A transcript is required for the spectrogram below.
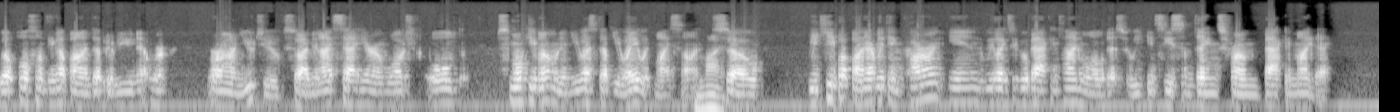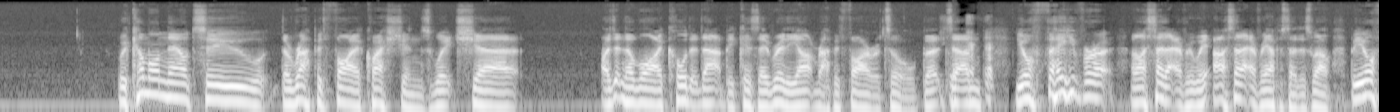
we'll pull something up on WWE Network or on YouTube. So I mean, I sat here and watched old Smoky Mountain and USWA with my son. Right. So we keep up on everything current, and we like to go back in time a little bit so we can see some things from back in my day. We come on now to the rapid fire questions, which uh, I don't know why I called it that because they really aren't rapid fire at all. But um, your favourite, and I say that every week, I say that every episode as well. But your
